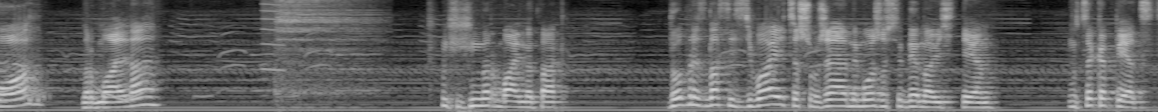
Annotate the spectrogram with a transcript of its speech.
О, нормально. Нормально так. Добре з нас і здіваються, що вже не можу сюди навіть йти. Ну це капець.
